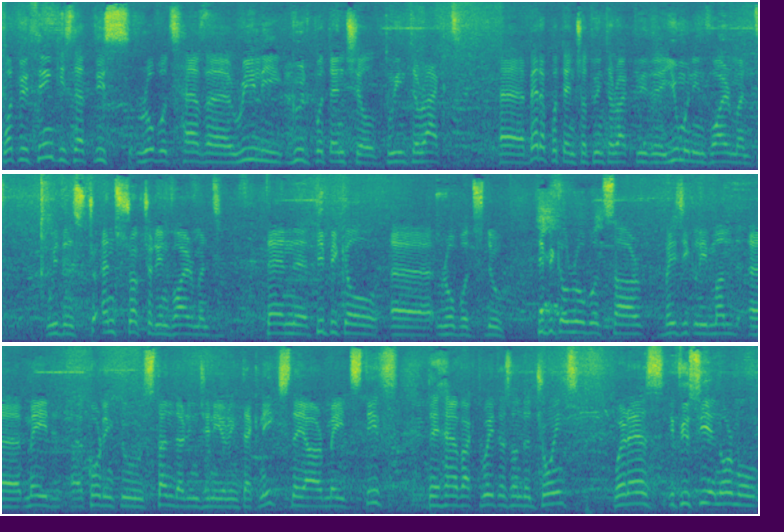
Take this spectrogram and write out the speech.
What we think is that these robots have a really good potential to interact, uh, better potential to interact with the human environment, with the unstructured environment than uh, typical uh, robots do. Typical robots are basically uh, made according to standard engineering techniques. They are made stiff, they have actuators on the joints, whereas if you see a normal,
